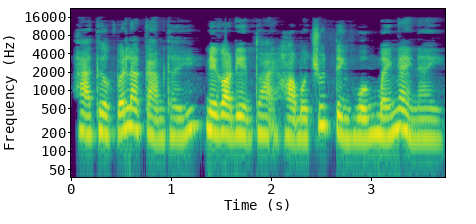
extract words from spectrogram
Hạ Thược vẫn là cảm thấy nên gọi điện thoại hỏi một chút tình huống mấy ngày này.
